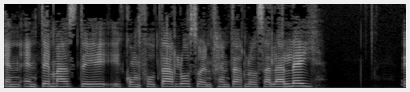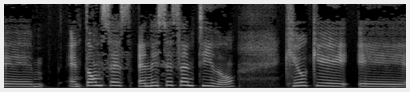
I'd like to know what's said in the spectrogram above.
en, en temas de eh, confrontarlos o enfrentarlos a la ley. Eh, entonces, en ese sentido, creo que eh,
